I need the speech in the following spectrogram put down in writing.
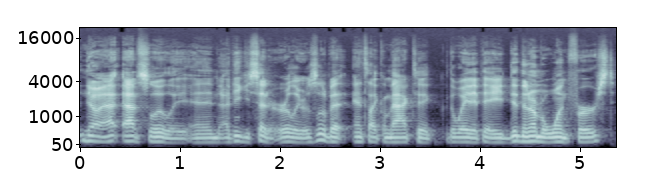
No, a- absolutely. And I think you said it earlier. It was a little bit anticlimactic the way that they did the number one first.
